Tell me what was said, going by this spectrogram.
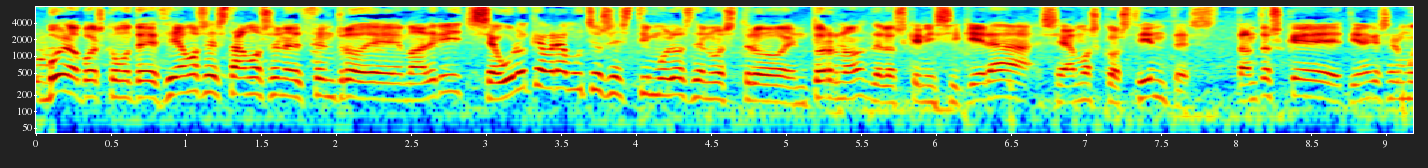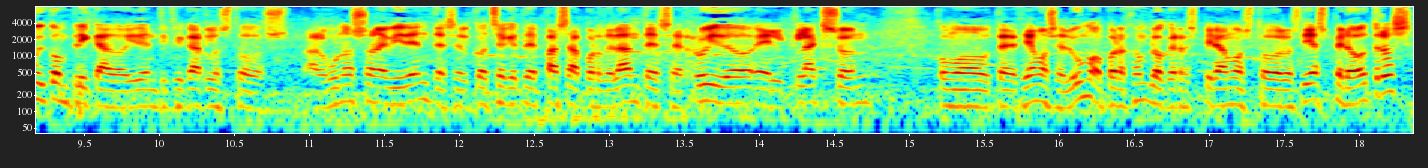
Bueno, pues como te decíamos, estamos en el centro de Madrid. Seguro que habrá muchos estímulos de nuestro entorno de los que ni siquiera seamos conscientes. Tanto es que tiene que ser muy complicado identificarlos todos. Algunos son evidentes, el coche que te pasa por delante, ese ruido, el claxon, como te decíamos, el humo, por ejemplo, que respiramos todos los días, pero otros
